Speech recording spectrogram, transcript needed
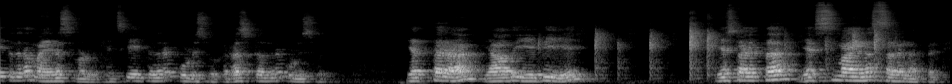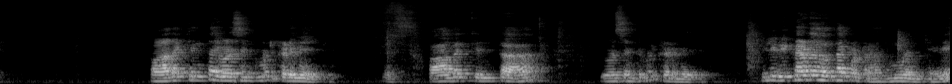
ಐತಂದ್ರೆ ಮೈನಸ್ ಮಾಡ್ಬೇಕು. ಹೆಚ್ಚಿಗೆ ಐತಂದ್ರೆ ಕೂಡಿಸ್ಬೇಕು. ರಸ್ಟ್ ಅಂದ್ರೆ ಕೂಡಿಸ್ಬೇಕು. ಎತ್ತರ ಯಾವುದು ಎ ಬಿ ಎಷ್ಟಾಗತ್ತ? ಎಕ್ಸ್ ಮೈನಸ್ ಸೆವೆನ್ ಆಗ್ತೈತಿ. ಪಾದಕ್ಕಿಂತ ಏಳು ಸೆಂಟಿಮೀಟರ್ ಕಡಿಮೆ ಐತಿ. ಎಸ್ ಪಾದಕ್ಕಿಂತ ಏಳು ಸೆಂಟಿಮೀಟರ್ ಕಡಿಮೆ ಇದೆ. ಇಲ್ಲಿ ವಿಕರ್ಣದ ಅಂತ ಕೊಟ್ಟರೆ ಹದಿಮೂರು ಅಂತೇಳಿ.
